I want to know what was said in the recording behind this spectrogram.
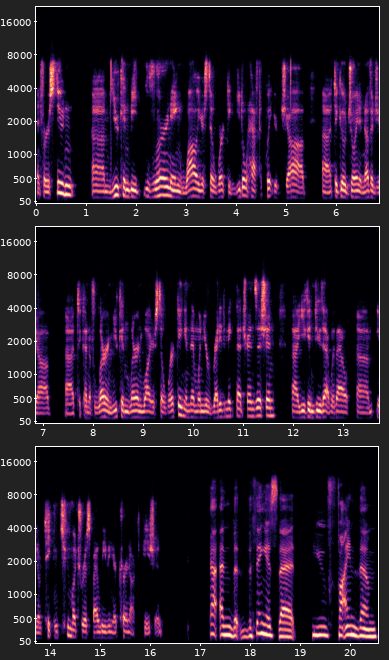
and for a student, um, you can be learning while you're still working. You don't have to quit your job uh, to go join another job uh, to kind of learn. You can learn while you're still working, and then when you're ready to make that transition, uh, you can do that without um, you know taking too much risk by leaving your current occupation. Yeah, and the, the thing is that you find them.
